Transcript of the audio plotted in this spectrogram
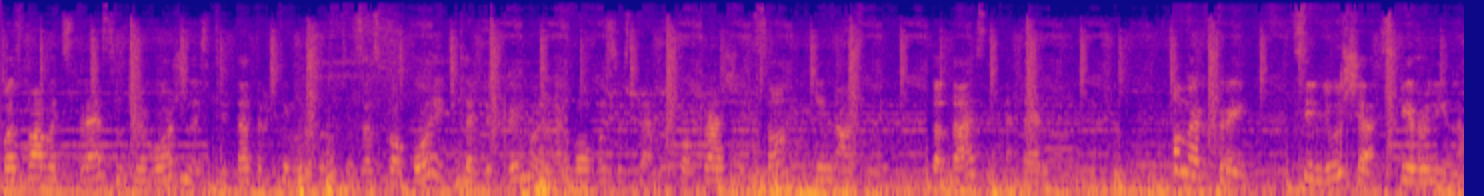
Позбавить стресу, тривожності та дратівливості, заспокоїть та підтримує нервову систему, покращить сон і настрій, додасть енергії. Номер 3. Цілюща спіруліна.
